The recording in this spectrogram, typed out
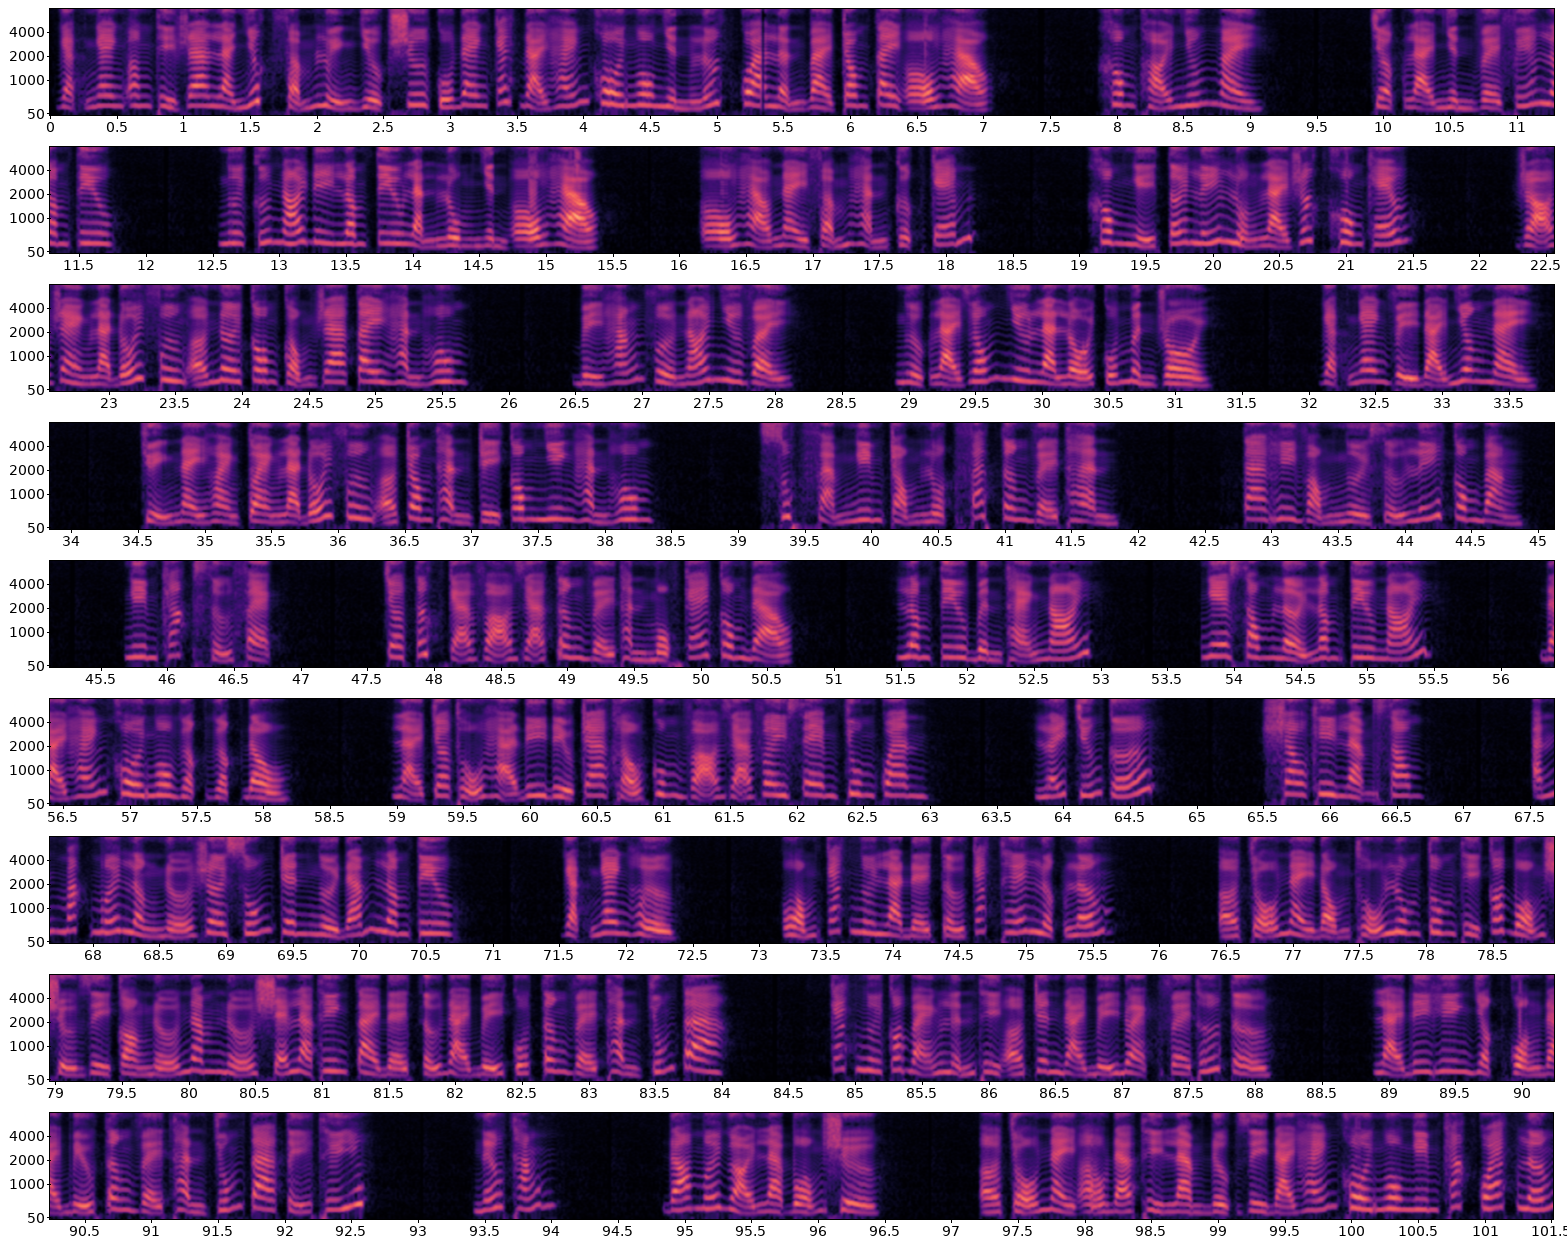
Gạch ngang ân thì ra là nhất phẩm luyện dược sư của đan các đại hán khôi ngô nhìn lướt qua lệnh bài trong tay Ổ Hạo, không khỏi nhướng mày, chợt lại nhìn về phía Lâm Tiêu. Ngươi cứ nói đi, Lâm Tiêu lạnh lùng nhìn Ổ Hạo. Ổ Hạo này phẩm hạnh cực kém, không nghĩ tới lý luận lại rất khôn khéo. Rõ ràng là đối phương ở nơi công cộng ra tay hành hung. Bị hắn vừa nói như vậy, ngược lại giống như là lỗi của mình rồi. Gạt ngang vị đại nhân này. Chuyện này hoàn toàn là đối phương ở trong thành trì công nhiên hành hung, xúc phạm nghiêm trọng luật pháp Tân Vệ thành. Ta hy vọng người xử lý công bằng, nghiêm khắc xử phạt, cho tất cả võ giả Tân Vệ thành một cái công đạo. Lâm Tiêu bình thản nói. Nghe xong lời Lâm Tiêu nói, đại hán Khôi Ngô gật gật đầu, lại cho thủ hạ đi điều tra khẩu cung võ giả vây xem chung quanh, lấy chứng cớ. Sau khi làm xong, ánh mắt mới lần nữa rơi xuống trên người đám Lâm Tiêu. Gạch ngang hừ. Ổn các ngươi là đệ tử các thế lực lớn. Ở chỗ này động thủ lung tung thì có bổn sự gì còn nửa năm nữa sẽ là thiên tài đệ tử đại bỉ của Tân Vệ thành chúng ta. Các ngươi có bản lĩnh thì ở trên đại bỉ đoạt về thứ tự, lại đi hiên giật quận đại biểu Tân Vệ thành chúng ta tỷ thí. Nếu thắng, đó mới gọi là bổn sự. Ở chỗ này ẩu đã thì làm được gì đại hán khôi ngô nghiêm khắc quát lớn.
